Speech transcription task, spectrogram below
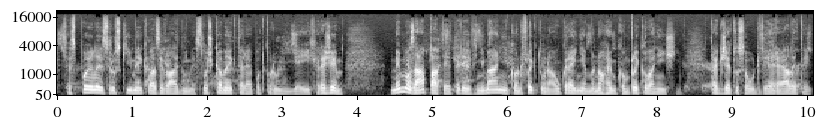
se spojily s ruskými kvazivládními složkami, které podporují jejich režim. Mimo Západ je tedy vnímání konfliktu na Ukrajině mnohem komplikovanější, takže tu jsou dvě reality.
